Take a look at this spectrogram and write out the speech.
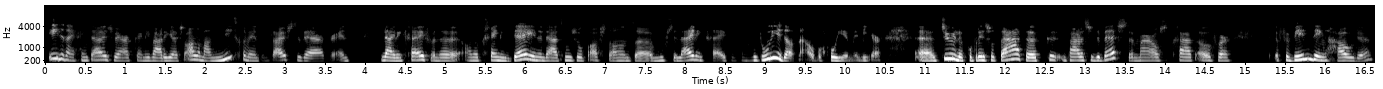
iedereen ging thuiswerken. En die waren juist allemaal niet gewend om thuis te werken. En leidinggevende hadden ook geen idee inderdaad hoe ze op afstand uh, moesten leiding geven. Van, hoe doe je dat nou op een goede manier? Uh, tuurlijk, op resultaten waren ze de beste, maar als het gaat over verbinding houden,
